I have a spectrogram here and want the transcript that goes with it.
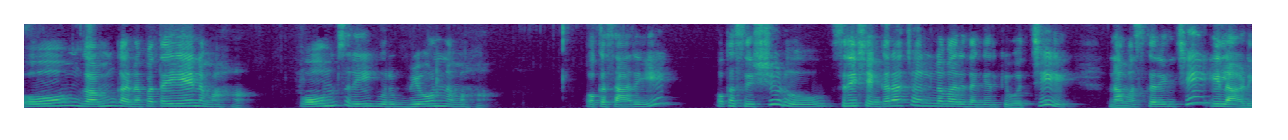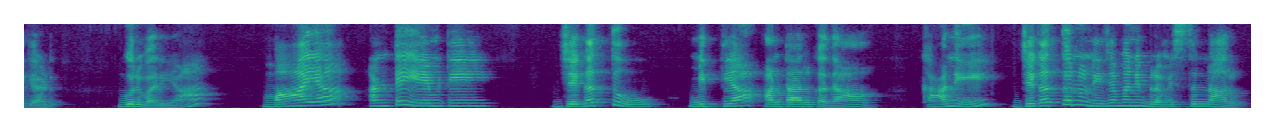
ఓం గం గణపతయే నమ. ఓం శ్రీ గురుభ్యో నమ. ఒకసారి ఒక శిష్యుడు శ్రీ శంకరాచార్యుల వారి దగ్గరికి వచ్చి నమస్కరించి ఇలా అడిగాడు. గురువర్య మాయ అంటే ఏమిటి? జగత్తు మిథ్య అంటారు కదా. కానీ జగత్తును నిజమని భ్రమిస్తున్నారు.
